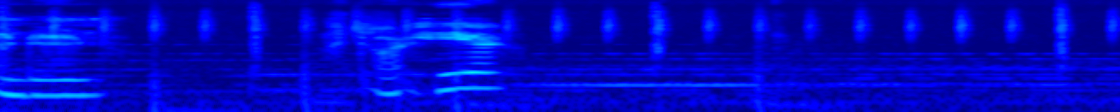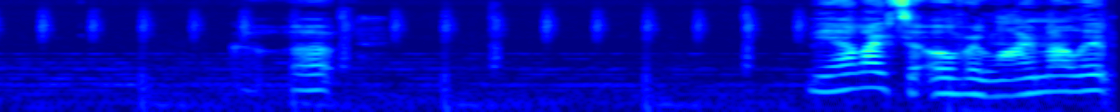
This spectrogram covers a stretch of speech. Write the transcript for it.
and then start here go up yeah I like to overline my lip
